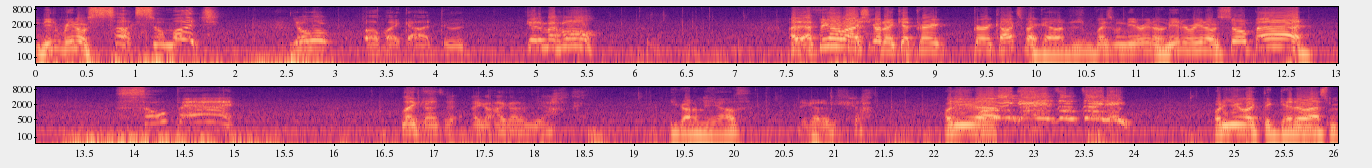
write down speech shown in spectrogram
Nidorino sucks so much. YOLO! Oh my god, dude. Get in my ball! I, I think I'm actually gonna get Perry Perry Cox back out and just replace with Nidorino. Nidorino is so bad. So bad. Like Guys, I I got I got a meow. you got a Meowth. I got a meow. What do you? Oh Uh, my god, it's so tiny! what do you like the ghetto ass? Oh,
